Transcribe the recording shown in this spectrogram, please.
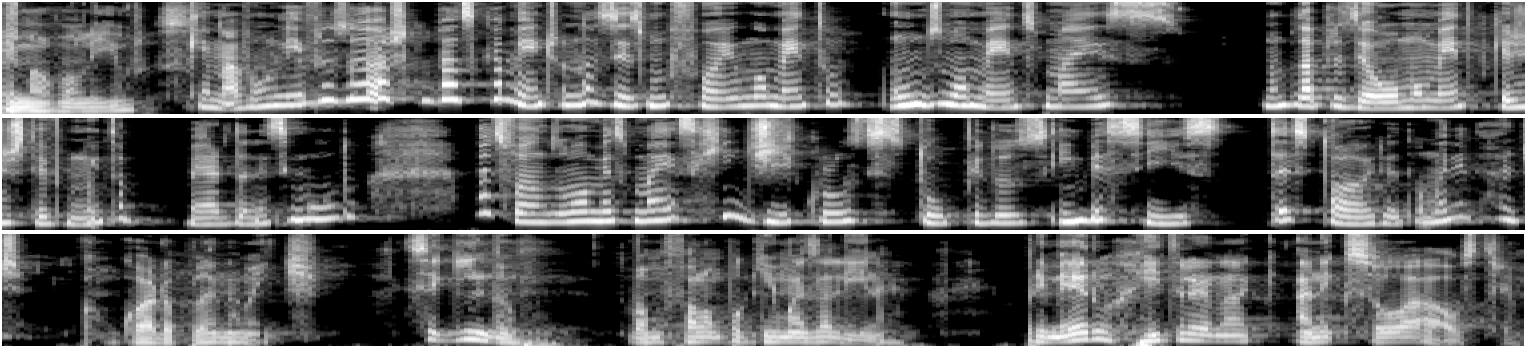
queimavam acho, livros. Queimavam livros. Eu acho que basicamente o nazismo foi um momento, um dos momentos mais não dá para dizer o momento, porque a gente teve muita merda nesse mundo, mas foi um dos momentos mais ridículos, estúpidos, imbecis da história da humanidade. Concordo plenamente. Seguindo, vamos falar um pouquinho mais ali, né? Primeiro, Hitler anexou a Áustria,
